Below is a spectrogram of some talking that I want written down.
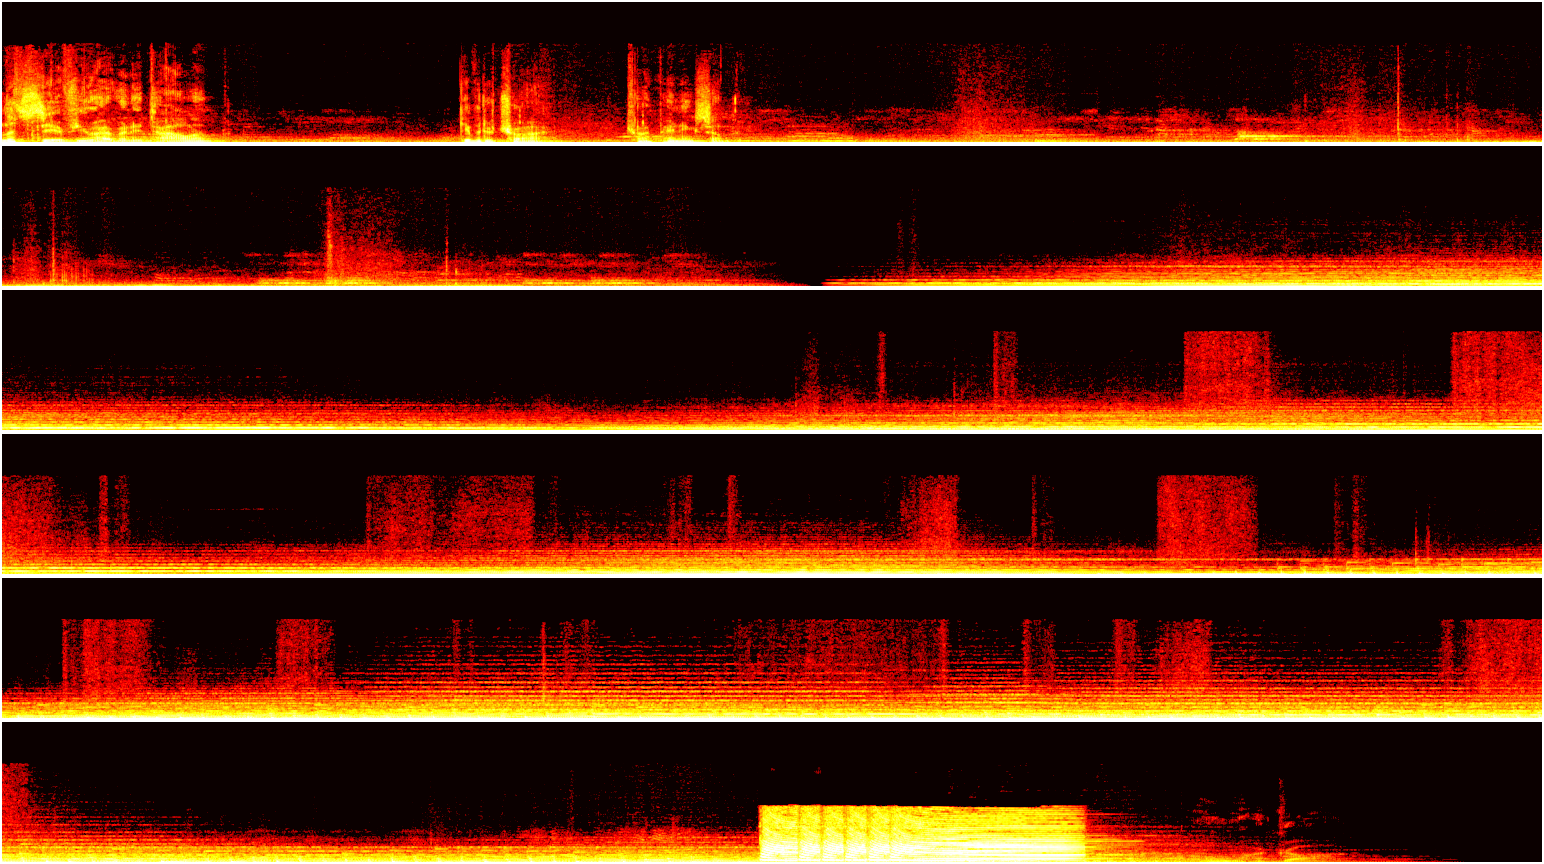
Let's see if you have any talent. Give it a try. Try painting something.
